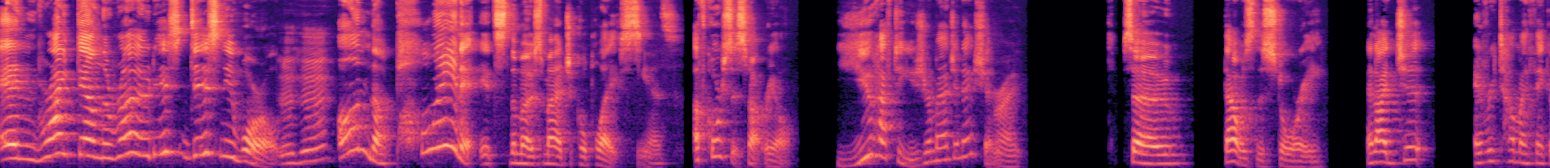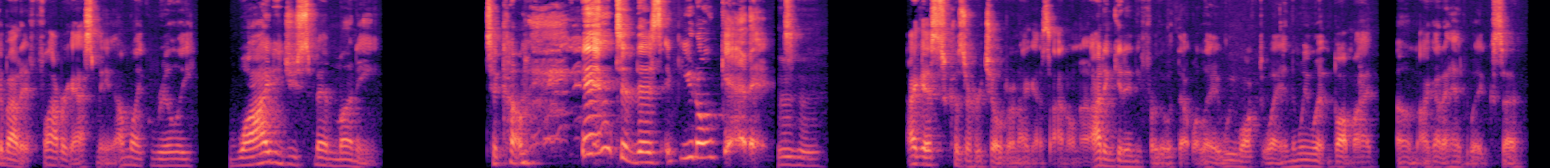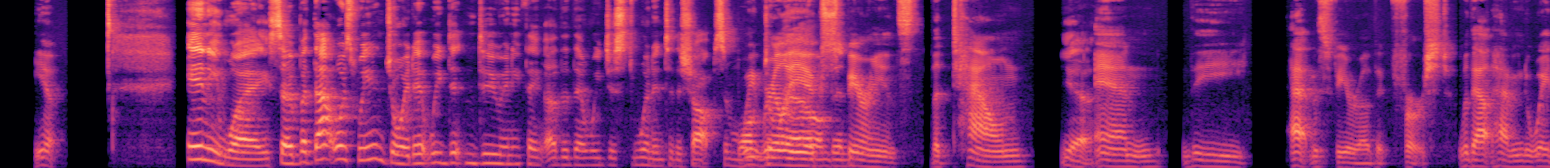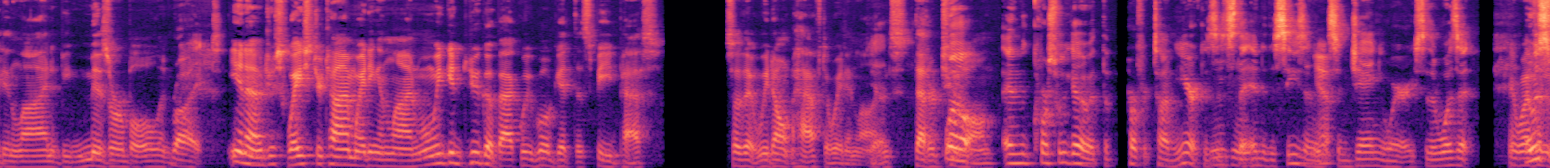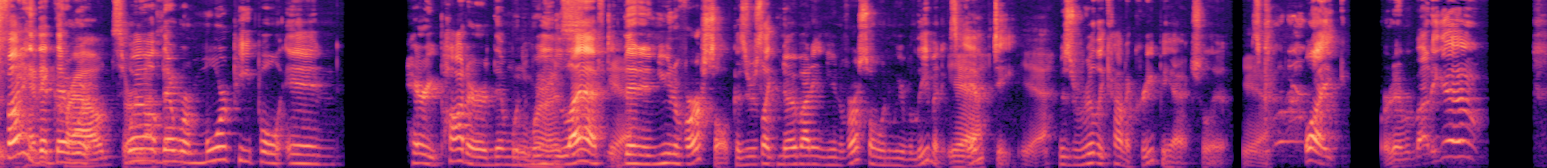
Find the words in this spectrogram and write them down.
And right down the road is Disney World. Mhm. On the planet, it's the most magical place. Yes. Of course, it's not real. You have to use your imagination. Right. So that was the story. And I just, every time I think about it, flabbergasts me. I'm like, really? why did you spend money to come into this if you don't get it? hmm I guess because of her children. I guess I don't know. I didn't get any further with that one. We walked away, and then we went and bought my. Um, I got a head wig. So Yep. anyway, so but that was we enjoyed it. We didn't do anything other than we just went into the shops and walked. We really around and experienced the town yeah, and the atmosphere of it first without having to wait in line and be miserable and right. you know just waste your time waiting in line when we do go back we will get the speed pass so that we don't have to wait in lines that are too well, long and of course we go at the perfect time of year because it's the Mhm. end of the season. Yep. It's in January, so there wasn't. there It was wasn't funny that there were well, there were more people in Harry Potter than when we left yeah. than in Universal because there was like nobody in Universal when we were leaving. It was Yeah. empty. yeah It was really kind of creepy, actually. yeah like, where'd everybody go?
